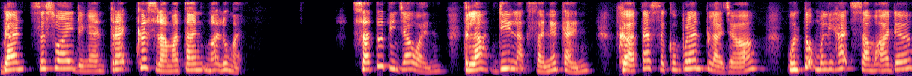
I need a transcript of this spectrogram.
dan sesuai dengan trak keselamatan maklumat. Satu tinjauan telah dilaksanakan ke atas sekumpulan pelajar untuk melihat sama ada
